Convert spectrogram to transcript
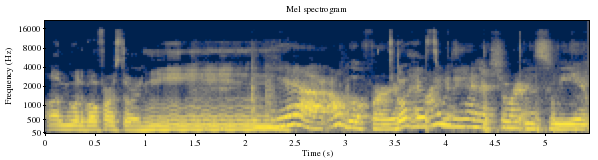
Um, you want to go first or me? Yeah, I'll go first. Go ahead, Mine sweetie. is kind of short and sweet.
